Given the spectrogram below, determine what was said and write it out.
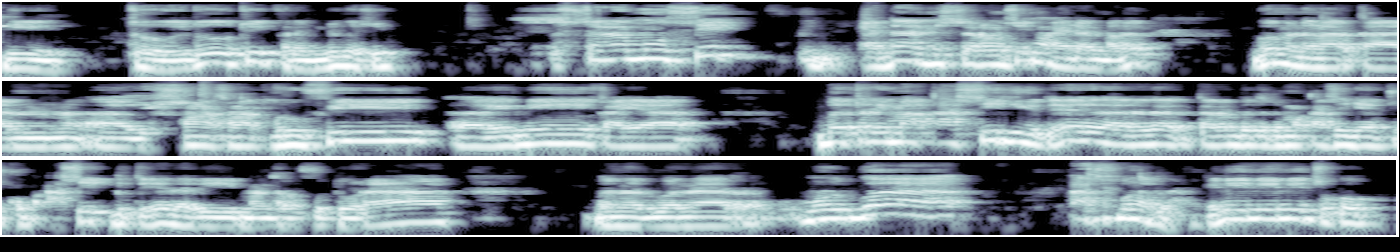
Gitu. Itu itu keren juga sih. Secara musik edan secara musik mah edan banget gue mendengarkan eh, sangat-sangat groovy eh, ini kayak berterima kasih gitu ya ada berterima kasih yang cukup asik gitu ya dari Mantra Futura. Benar-benar menurut gue asik banget lah. Ini ini ini cukup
